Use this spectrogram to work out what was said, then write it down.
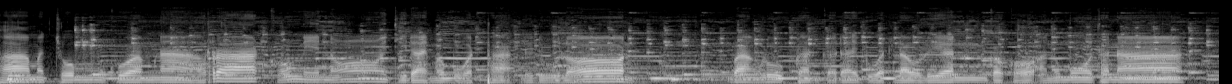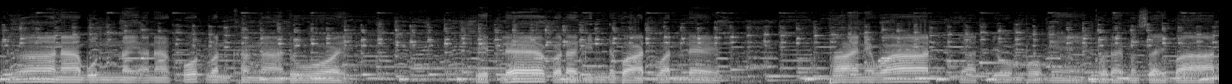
พามาชมความน่ารักของเนนน้อยที่ได้มาบวชภาคฤดูร้อน บางรูปท่านก็ได้บวชเล่าเรียน ก็ขออนุโมทนา เนื้อนาบุญในอนาคตวันข้างหน้าด้วย เสร็จแล้วก็ได้บินบาตวันแรก ภายในวัดญาติโยมพ่อแม่ก็ได้มาใส่บาตร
